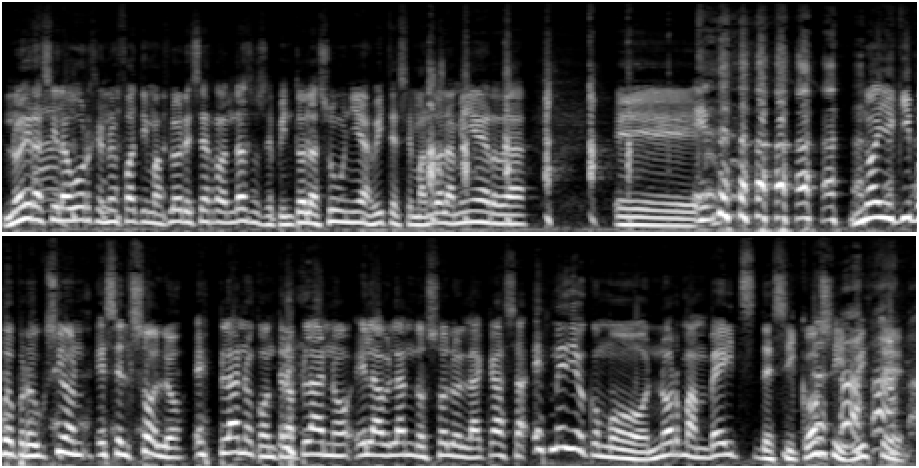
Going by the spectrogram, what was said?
No es Graciela Borges, no es Fátima Flores, es Randazo, se pintó las uñas, viste, se mandó a la mierda. Eh, no hay equipo de producción, es el solo, es plano contra plano, él hablando solo en la casa. Es medio como Norman Bates de psicosis, ¿viste?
